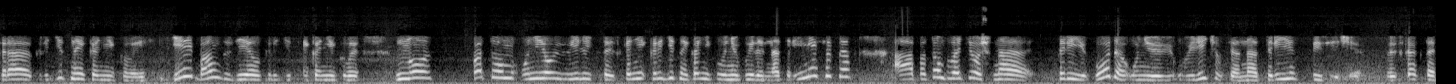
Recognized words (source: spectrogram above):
про кредитные каникулы. Ей банк сделал кредитные каникулы, но потом у нее увеличились, то есть кредитные каникулы у нее были на три месяца, а потом платеж на три года у нее увеличился на три тысячи. То есть как-то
